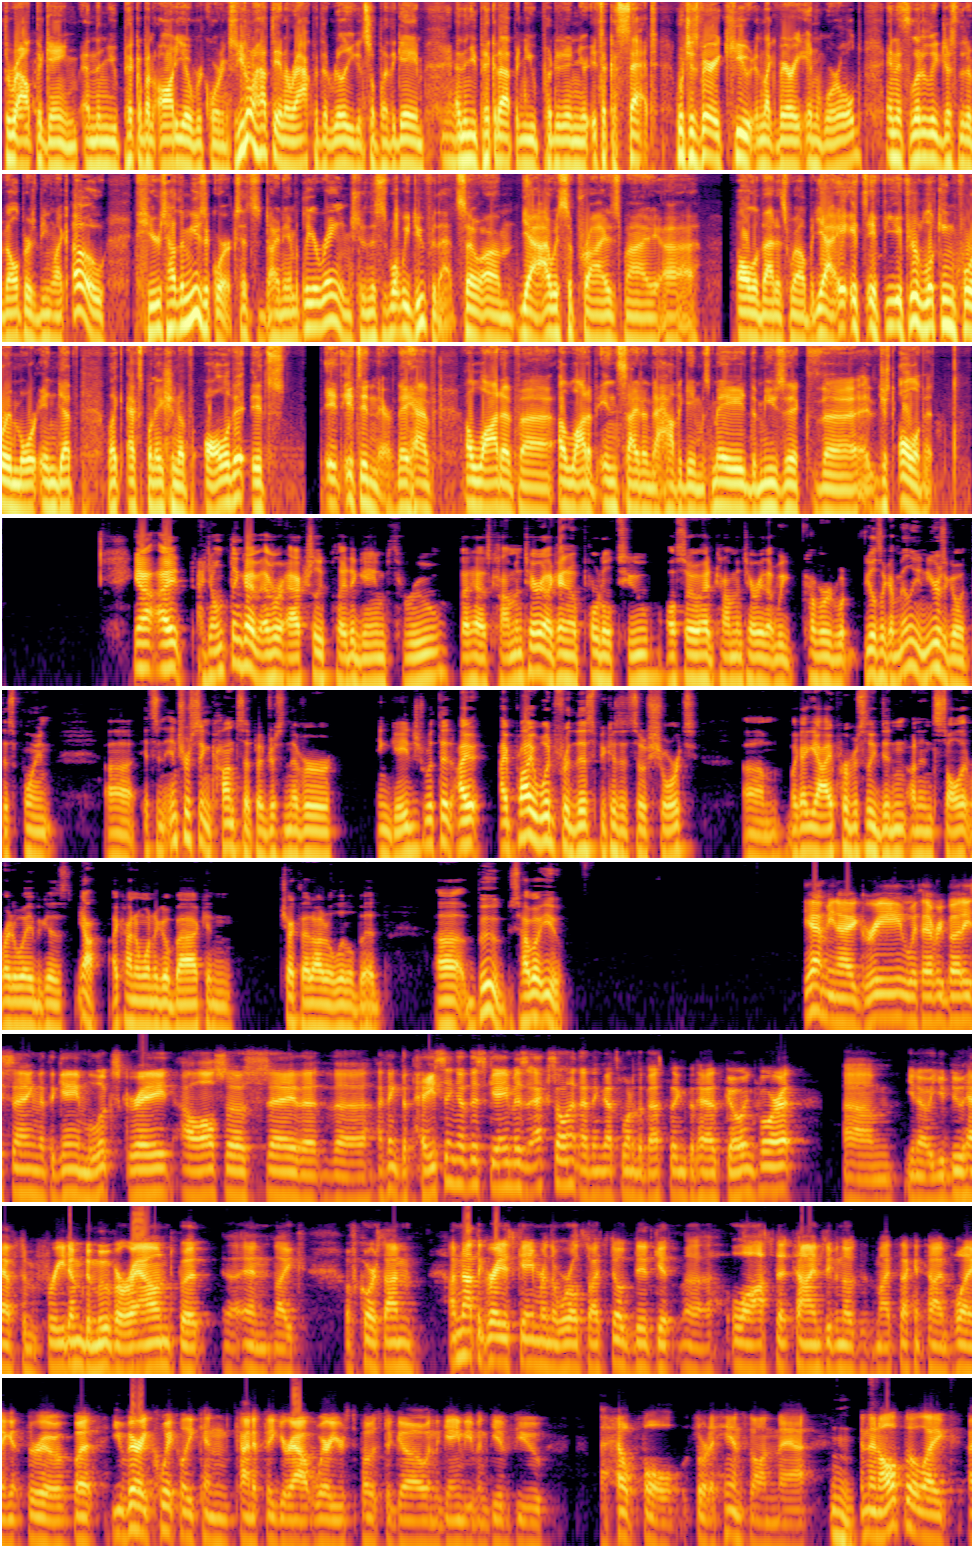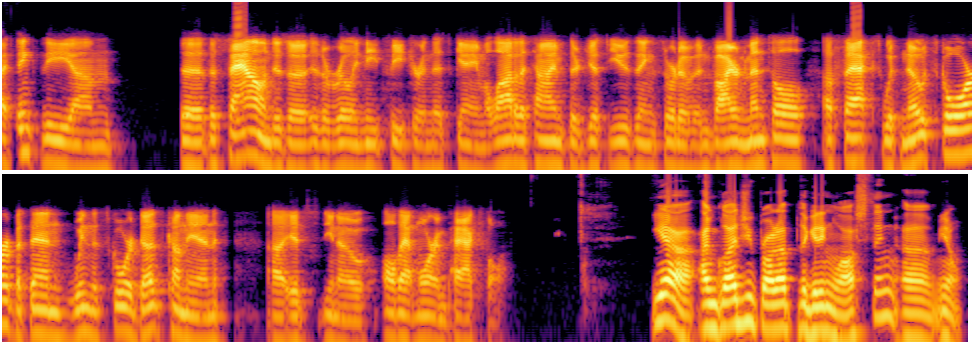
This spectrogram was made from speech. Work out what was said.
throughout the game, and then you pick up an audio recording. So you don't have to interact with it really. You can still play the game, and then you pick it up and you put it in your. It's a cassette, which is very cute and like very in world. And it's literally just the developers being like, "Oh, here's how the music works. It's dynamically arranged, and this is what we do for that." So, um, yeah, I was surprised by. Uh, all of that as well. But yeah, it, it's if if you're looking for a more in depth like explanation of all of it, it's it, it's in there. They have a lot of uh, a lot of insight into how the game was made, the music, the just all of it. Yeah, I I don't think I've ever actually played a game through that has commentary. Like I know Portal Two also had commentary that we covered what feels like a million years ago at this point. Uh, it's an interesting concept. I've just never engaged with it. I I probably would for this because it's so short. Um, like yeah, I purposely didn't uninstall it right away because yeah, I kind of want to go back and check that out a little bit. Uh, Boogs, how about you? Yeah, I mean, I agree with everybody saying that the game looks great. I'll also say that the I think the pacing of this game is excellent. I think that's one of the best things it has going for it. Um, you know, you do have some freedom to move around, but uh, and like, of course, I'm I'm not the greatest gamer in the world, so I still did get uh, lost at times, even though this is my second time playing it through. But you very quickly can kind of figure out where you're supposed to go, and the game even gives you a helpful sort of hints on that. Mm-hmm. And then also, like, I think the um, the the sound is a is a really neat feature in this game. A lot of the times they're just using sort of environmental effects with no score, but then when the score does come in, uh, it's you know all that more impactful. Yeah, I'm glad you brought up the getting lost thing. Um, you know,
